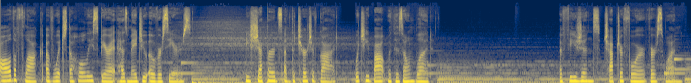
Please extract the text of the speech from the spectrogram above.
all the flock of which the Holy Spirit has made you overseers. Be shepherds of the church of God, which he bought with his own blood. Ephesians chapter 4 verse 1.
